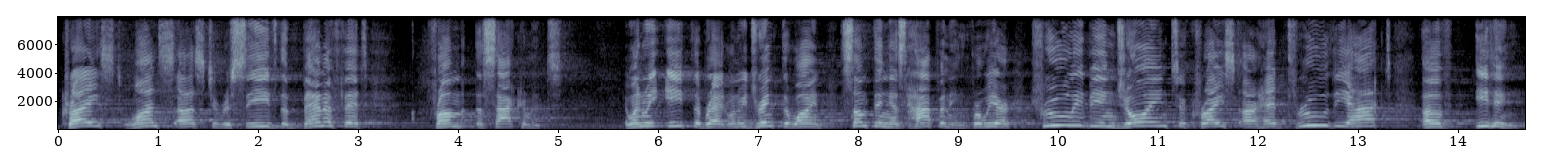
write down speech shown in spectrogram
Christ wants us to receive the benefit from the sacrament. And when we eat the bread, when we drink the wine, something is happening, for we are truly being joined to Christ our head through the act of eating.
